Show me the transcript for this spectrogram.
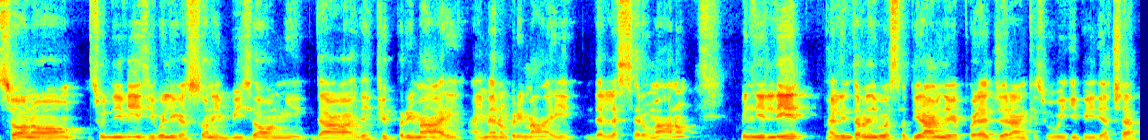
sono suddivisi quelli che sono i bisogni da, dai più primari ai meno primari dell'essere umano. Quindi lì, all'interno di questa piramide, che puoi leggere anche su Wikipedia, c'è,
